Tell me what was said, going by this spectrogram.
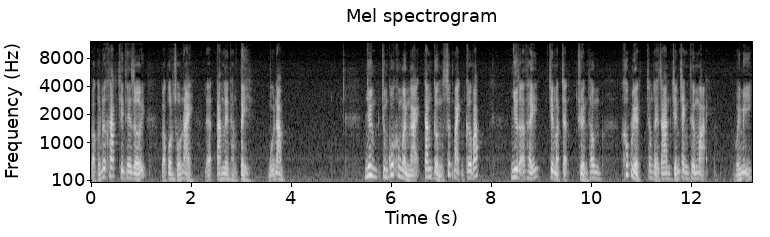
vào các nước khác trên thế giới và con số này đã tăng lên hàng tỷ mỗi năm. Nhưng Trung Quốc không ngần ngại tăng cường sức mạnh cơ bắp như đã thấy trên mặt trận truyền thông khốc liệt trong thời gian chiến tranh thương mại với Mỹ.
